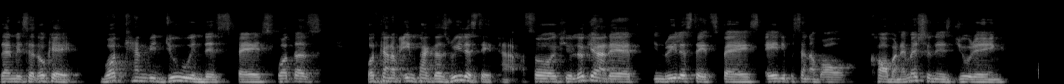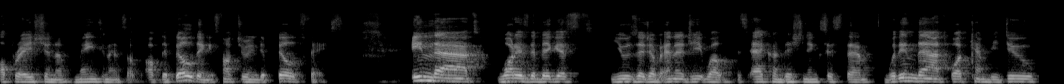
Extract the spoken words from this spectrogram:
Then we said, okay, what can we do in this space? What does what kind of impact does real estate have? So if you look at it in real estate space, 80% of all carbon emission is during operation of maintenance of, of the building. It's not during the build phase in that, what is the biggest usage of energy? Well, it's air conditioning system. Within that, what can we do?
